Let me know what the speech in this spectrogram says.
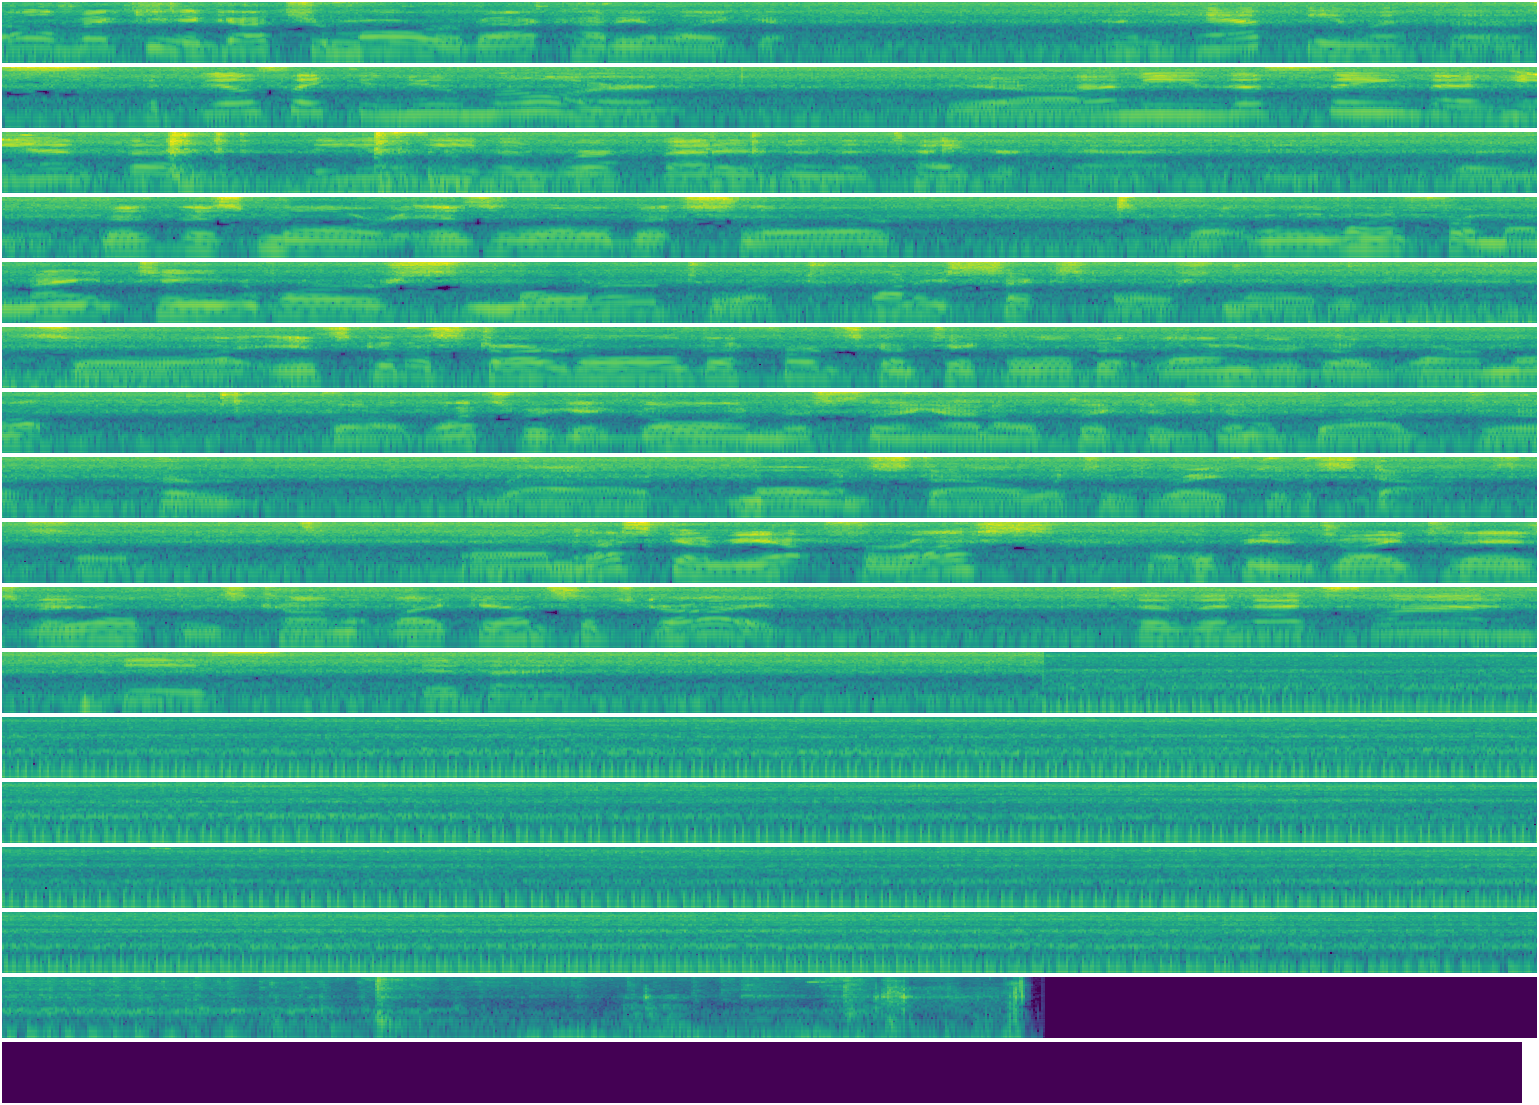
Well, Vicki, you got your mower back. How do you like it? I'm happy with this. It feels like a new mower. Yeah, I mean, this thing, the hand, the these even work better than the Tiger Cat. I think. they do. This, this mower is a little bit slower, but we went from a 19 horse motor to a 26 horse motor. So uh, it's going to start a little different. It's going to take a little bit longer to warm up. But once we get going, this thing I don't think is going to bog to herd uh, mowing style, which is right to the stocks. So um, that's going to be it for us. I hope you enjoyed today's video. Please comment, like, and subscribe. To the next one. Peace. Goodbye.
